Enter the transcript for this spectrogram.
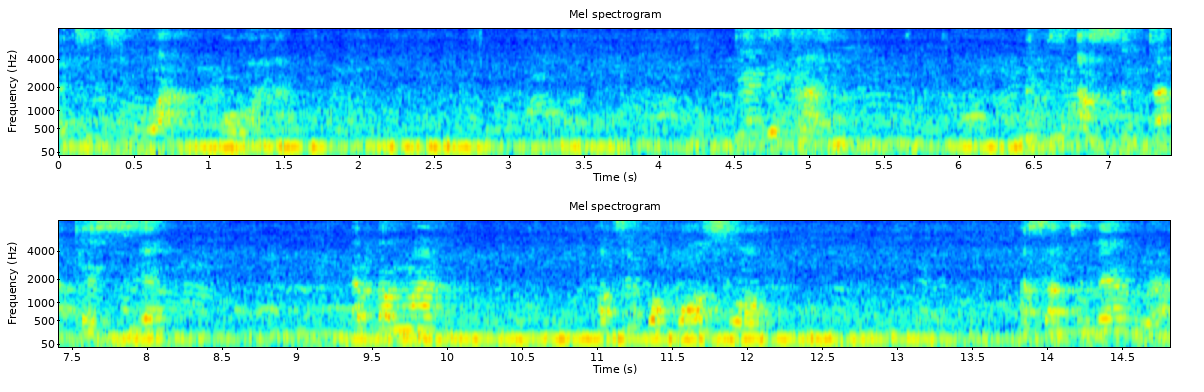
atitiriw a wɔwɔ ha deɛ di kan mede aseda kɛseɛ ɛbɛma ɔte kɔkɔɔ soɔ asantemawura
